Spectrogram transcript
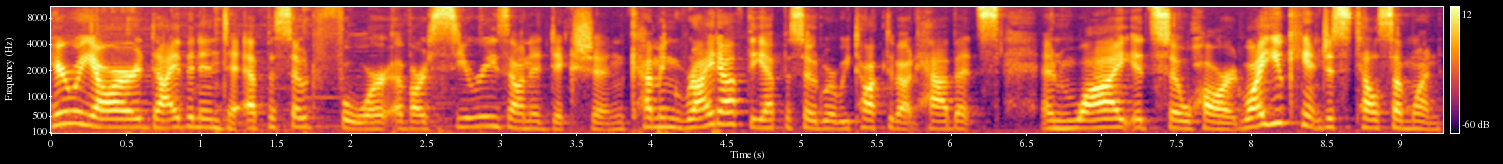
Here we are diving into episode four of our series on addiction, coming right off the episode where we talked about habits and why it's so hard. Why you can't just tell someone,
